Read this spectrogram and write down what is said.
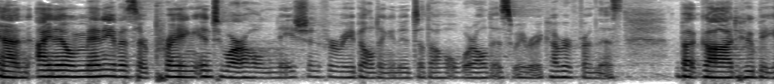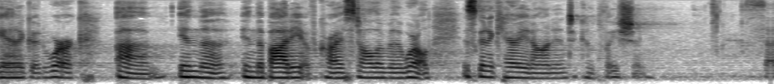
And I know many of us are praying into our whole nation for rebuilding and into the whole world as we recover from this. But God, who began a good work um, in, the, in the body of Christ all over the world, is going to carry it on into completion. So,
